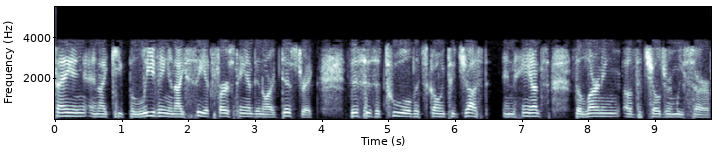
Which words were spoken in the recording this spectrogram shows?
saying and I keep believing and I see it firsthand in our district this is a tool that's going to just enhance the learning of the children we serve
